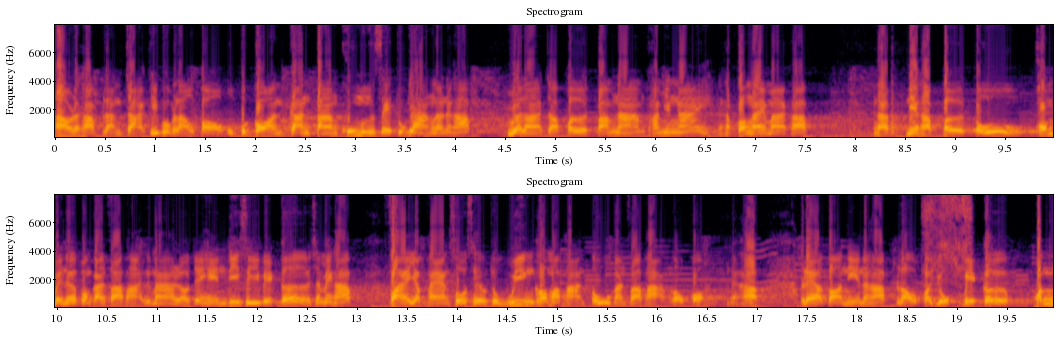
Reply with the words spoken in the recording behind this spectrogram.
เอาละครับหลังจากที่พวกเราต่ออุปกรณ์การตามคู่มือเสร็จทุกอย่างแล้วนะครับ เวลาจะเปิดปั๊มน้ำทำยังไงนะครับก็ง่ายมากครับนะครับเนี่ยครับเปิดตู้คอมไบเนอร์ป้องกันฟ้าผ่าขึ้นมาเราจะเห็น DC breaker ใช่ไหมครับ ไฟจากแผงโซลเซลล์จะวิ่งเข้ามาผ่านตู้กันฟ้าผ่าของเราก่อนนะครับ แล้วตอนนี้นะครับเราก็ยกเบรกเกอร์ปึ้ง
